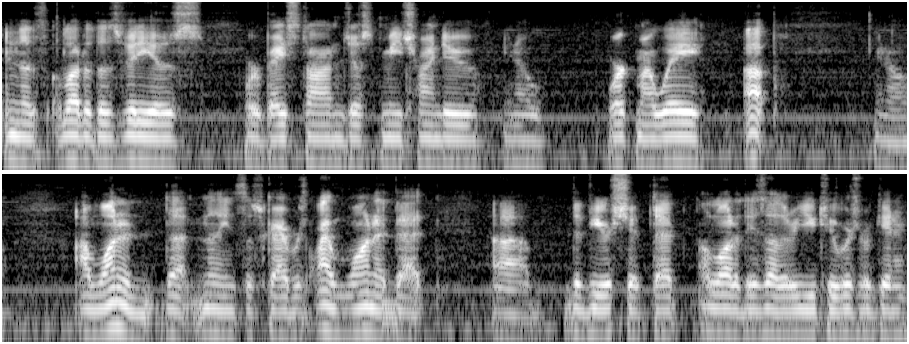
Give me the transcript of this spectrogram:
in those, a lot of those videos were based on just me trying to, you know, work my way up. You know, I wanted that million subscribers. I wanted that uh, the viewership that a lot of these other YouTubers were getting.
